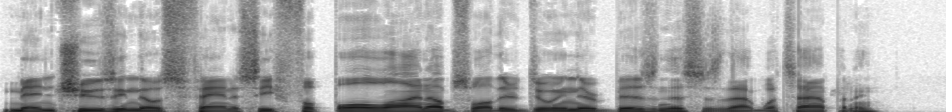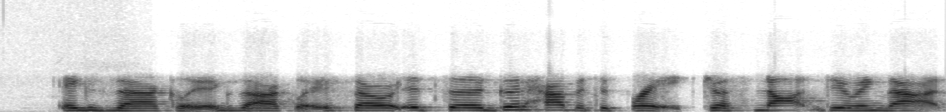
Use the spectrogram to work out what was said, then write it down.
Men choosing those fantasy football lineups while they're doing their business. Is that what's happening? Exactly, exactly. So it's a good habit to break. Just not doing that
